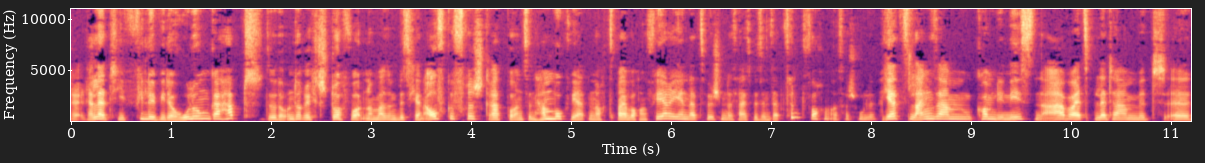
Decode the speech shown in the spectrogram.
re relativ viele Wiederholungen gehabt. So der Unterrichtsstoff wurde noch mal so ein bisschen aufgefrischt, gerade bei uns in Hamburg. Wir hatten noch zwei Wochen Ferien dazwischen, das heißt, wir sind seit fünf Wochen aus der Schule. Jetzt langsam kommen die nächsten Arbeitsblätter mit äh,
